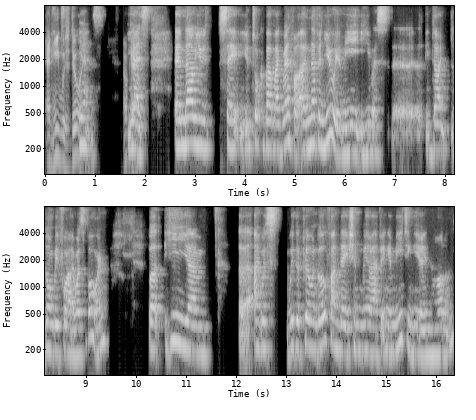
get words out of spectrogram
and he was doing. Yes. Okay. Yes. And now you say you talk about my grandfather. I never knew him. He he was uh, he died long before I was born, but he. Um, uh, I was with the Flow and Go Foundation. We are having a meeting here in Holland,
